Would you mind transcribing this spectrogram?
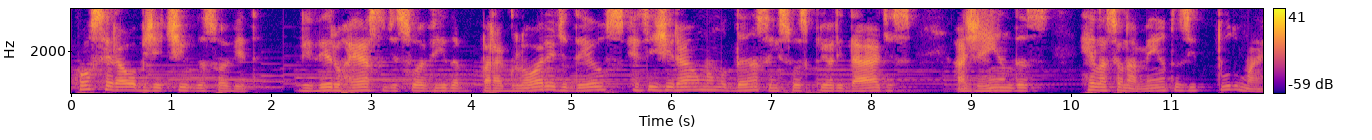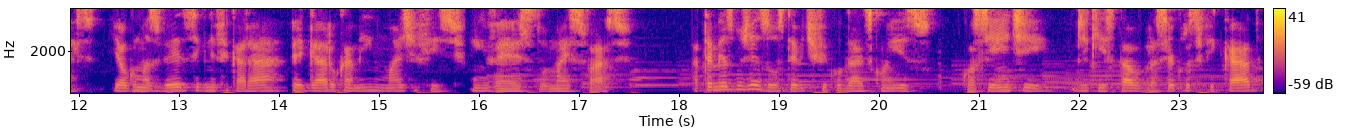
qual será o objetivo da sua vida? Viver o resto de sua vida para a glória de Deus exigirá uma mudança em suas prioridades, agendas, relacionamentos e tudo mais. E algumas vezes significará pegar o caminho mais difícil em vez do mais fácil. Até mesmo Jesus teve dificuldades com isso. Consciente de que estava para ser crucificado,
